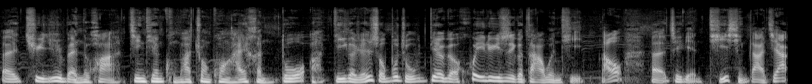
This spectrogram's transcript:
呃去日本的话，今天恐怕状况还很多。啊，第一个人手不足，第二个汇率是一个大问题。好，呃，这点提醒大家。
